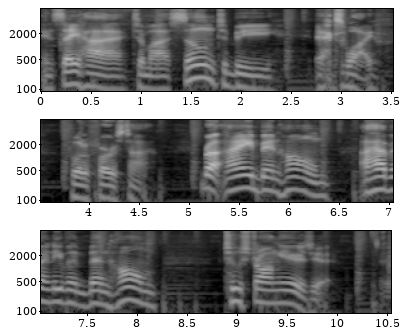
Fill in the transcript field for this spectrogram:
and say hi to my soon to be ex-wife for the first time. Bruh, I ain't been home. I haven't even been home two strong years yet. Yeah.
